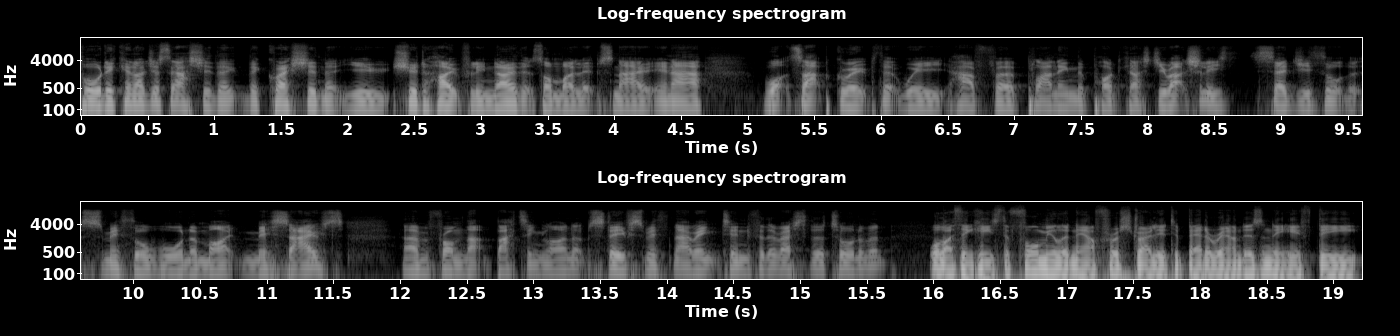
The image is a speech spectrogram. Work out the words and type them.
Bordy, can I just ask you the, the question that you should hopefully know that's on my lips now? In our WhatsApp group that we have for planning the podcast, you actually said you thought that Smith or Warner might miss out um, from that batting lineup. Steve Smith now inked in for the rest of the tournament. Well, I think he's the formula now for Australia to bat around, isn't he? If the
